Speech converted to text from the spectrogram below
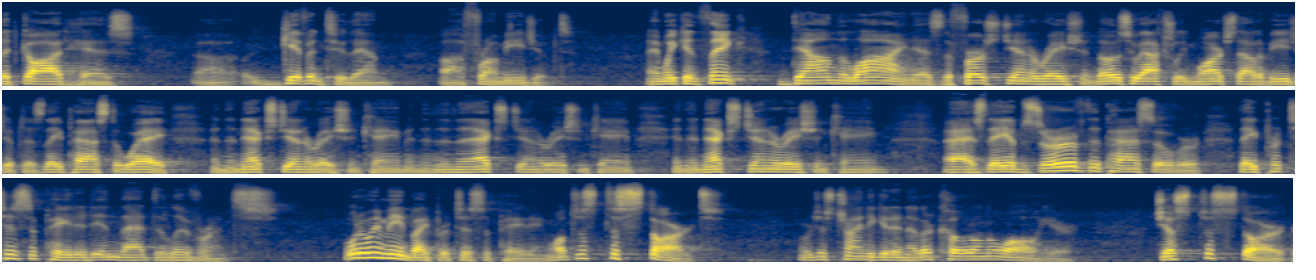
that God has uh, given to them uh, from Egypt. And we can think down the line as the first generation, those who actually marched out of Egypt, as they passed away, and the next generation came, and then the next generation came, and the next generation came. As they observed the Passover, they participated in that deliverance. What do we mean by participating? Well, just to start, we're just trying to get another coat on the wall here. Just to start,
